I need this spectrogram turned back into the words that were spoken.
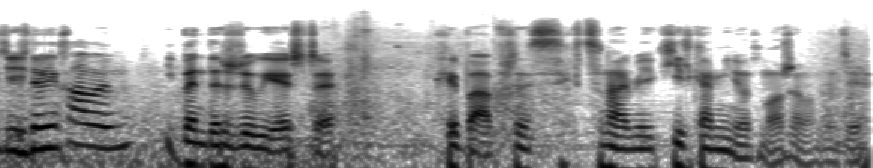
Gdzieś dojechałem i będę żył jeszcze. Chyba przez co najmniej kilka minut może, mam nadzieję.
